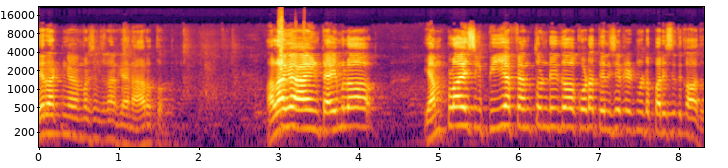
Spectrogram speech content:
ఏ రకంగా విమర్శించడానికి ఆయన అర్హత ఉంది? అలాగే ఆయన టైంలో ఎంప్లాయీస్కి పిఎఫ్ ఎంత ఉండేదో కూడా తెలిసేటటువంటి పరిస్థితి కాదు.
